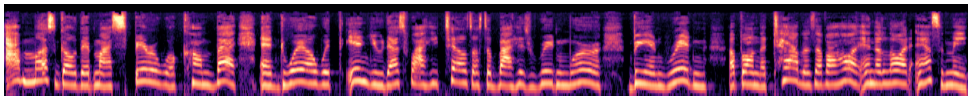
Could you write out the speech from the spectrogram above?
I must go that my spirit will come back and dwell within you. That's why he tells us about his written word being written upon the tablets of our heart. And the Lord answered me,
